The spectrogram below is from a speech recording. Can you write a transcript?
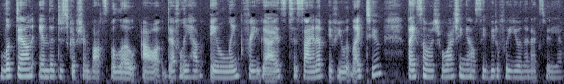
look down in the description box below. I'll definitely have a link for you guys to sign up if you would like to. Thanks so much for watching. I'll see beautiful you in the next video.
